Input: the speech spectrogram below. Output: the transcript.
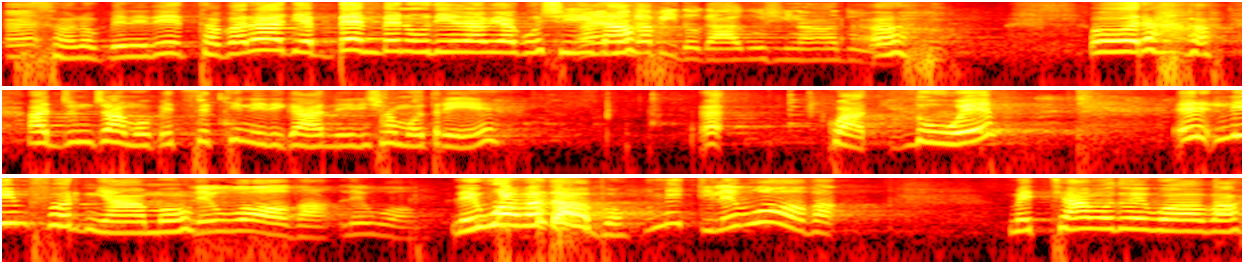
Eh? Sono Benedetta Parodi e benvenuti nella mia Hai cucina. capito che la cucina tu? Ah, ora aggiungiamo pezzettini di carne, diciamo tre, eh, qua due, e li inforniamo. Le uova, le uova. Le uova dopo. Metti le uova. Mettiamo due uova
